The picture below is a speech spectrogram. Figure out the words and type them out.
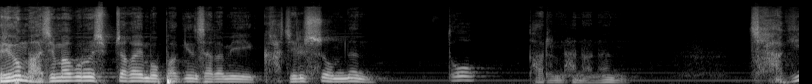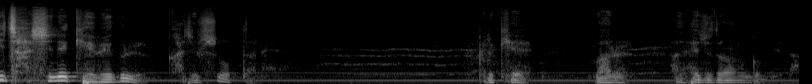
그리고 마지막으로 십자가에 못 박힌 사람이 가질 수 없는 또 다른 하나는 자기 자신의 계획을 가질 수 없다네. 그렇게 말을 해주더라는 겁니다.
